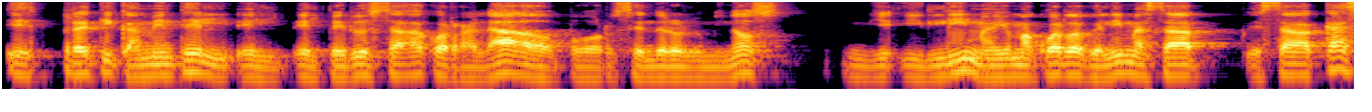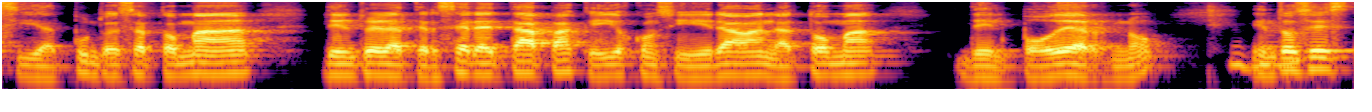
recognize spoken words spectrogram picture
es prácticamente el, el- el Perú estaba acorralado por Sendero Luminoso. Y, y Lima, yo me acuerdo que Lima estaba, estaba casi a punto de ser tomada dentro de la tercera etapa que ellos consideraban la toma del poder, ¿no? Ujú, Entonces,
